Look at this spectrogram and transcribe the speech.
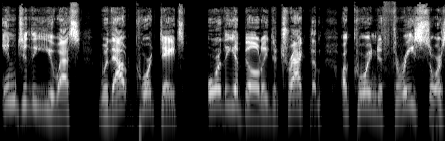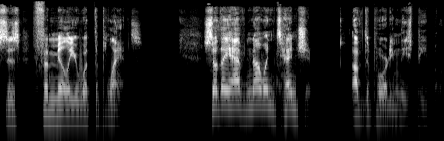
into the U.S. without court dates or the ability to track them, according to three sources familiar with the plans. So they have no intention of deporting these people.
